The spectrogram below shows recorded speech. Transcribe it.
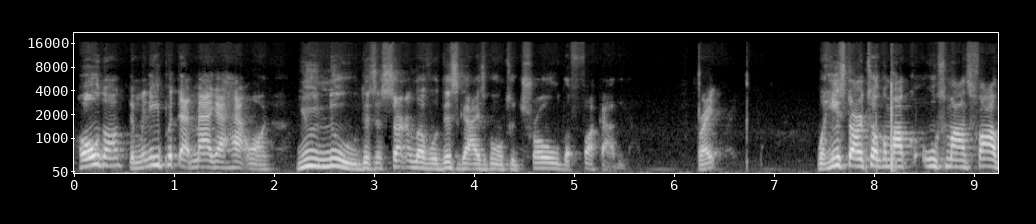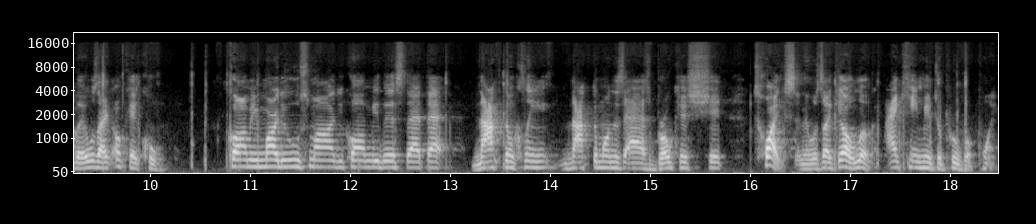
hold on. The minute he put that MAGA hat on, you knew there's a certain level this guy's going to troll the fuck out of you, right? When he started talking about Usman's father, it was like, okay, cool. Call me Marty Usman. You call me this, that, that. Knocked him clean, knocked him on his ass, broke his shit twice, and it was like, yo, look, I came here to prove a point.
